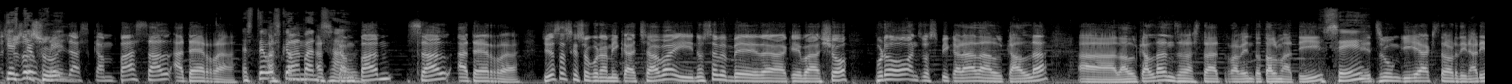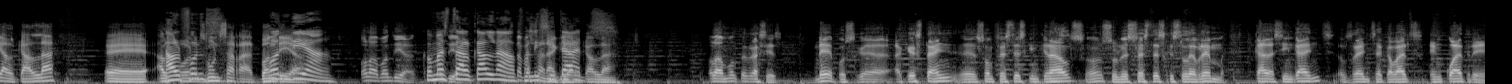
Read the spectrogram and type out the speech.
Què Això és el soroll d'escampar sal a terra. Esteu Estan escampant sal. escampant sal a terra. Jo ja saps que sóc una mica xava i no sé ben bé de què va això, però ens ho explicarà l'alcalde. Uh, l'alcalde ens ha estat rebent tot el matí. Sí? Ets un guia extraordinari, alcalde. Eh, Alfons, Montserrat, bon, bon dia. dia. Hola, bon dia. Com bon està, dia. alcalde? Què està passant aquí, Felicitats. alcalde? Hola, moltes gràcies. Bé, doncs que aquest any eh, són festes quinquenals, no? són les festes que celebrem cada cinc anys, els anys acabats en 4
